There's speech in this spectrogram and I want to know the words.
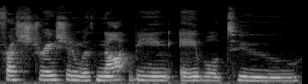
frustration with not being able to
